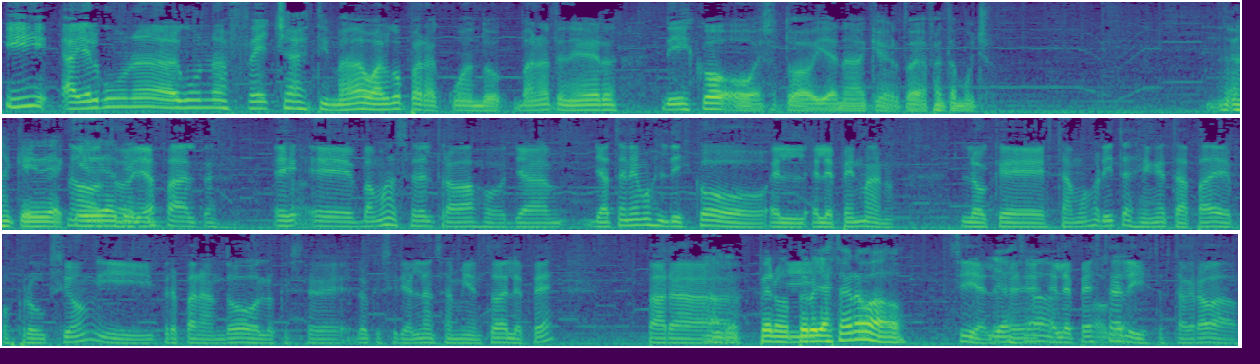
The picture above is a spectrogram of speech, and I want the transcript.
¿Y hay alguna, alguna fecha estimada o algo para cuando van a tener disco o eso todavía nada que ver, todavía falta mucho? ¿Qué idea, qué no, idea todavía falta. Eh, eh, vamos a hacer el trabajo, ya, ya tenemos el disco, el, el EP en mano. Lo que estamos ahorita es en etapa de postproducción y preparando lo que se lo que sería el lanzamiento del EP para Pero, y- pero ya está grabado. Sí, el EP, está, el EP está listo, está grabado.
